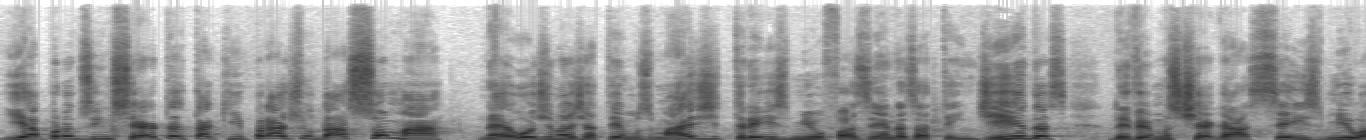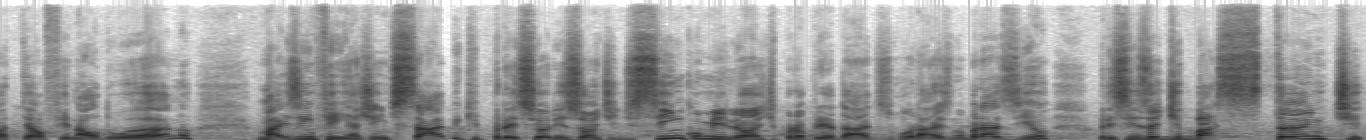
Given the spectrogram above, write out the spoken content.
e a Produzindo Certo está aqui para ajudar a somar. Né? Hoje nós já temos mais de 3 mil fazendas atendidas, devemos chegar a 6 mil até o final do ano, mas enfim, a gente sabe que para esse horizonte de 5 milhões de propriedades rurais no Brasil, precisa de bastante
